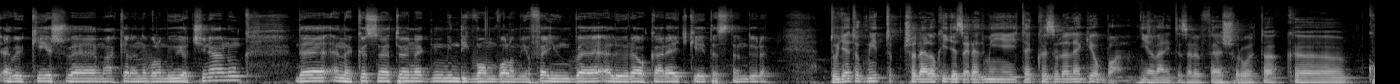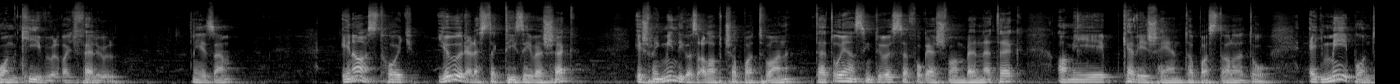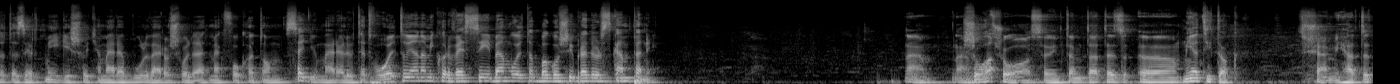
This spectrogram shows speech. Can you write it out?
elő késve, már kellene valami újat csinálnunk, de ennek köszönhetően mindig van valami a fejünkbe előre, akár egy-két esztendőre. Tudjátok, mit csodálok így az eredményeitek közül a legjobban? Nyilván itt az előbb felsoroltak kon kívül vagy felül. Nézem. Én azt, hogy jövőre lesztek tíz évesek, és még mindig az alapcsapat van, tehát olyan szintű összefogás van bennetek, ami kevés helyen tapasztalható. Egy mélypontot azért mégis, hogyha már a bulváros oldalát megfoghatom, szedjünk már elő. Tehát volt olyan, amikor veszélyben volt a Bagosi Brothers Company? Nem, nem. Soha? Soha szerintem. Tehát ez, uh, Mi a titok? Semmi. Hát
